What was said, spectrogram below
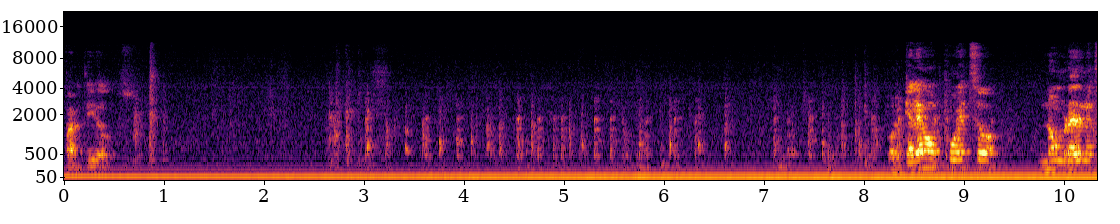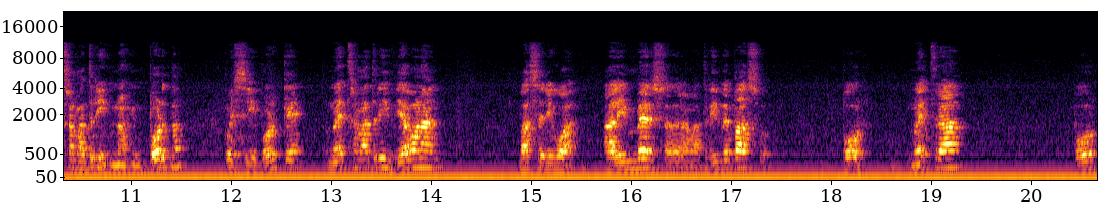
partido 2. ¿Por qué le hemos puesto nombre de nuestra matriz nos importa, pues sí, porque nuestra matriz diagonal va a ser igual a la inversa de la matriz de paso por nuestra A por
